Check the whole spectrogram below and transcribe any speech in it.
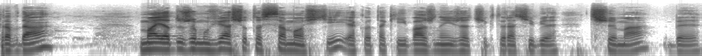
Prawda? Maja dużo mówiłaś o tożsamości, jako takiej ważnej rzeczy, która ciebie trzyma, by,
